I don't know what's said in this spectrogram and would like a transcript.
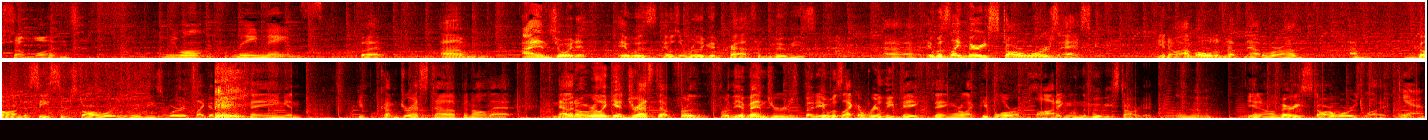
someone's, We won't name names. but um, I enjoyed it. It was it was a really good crowd for the movies. Uh, it was like very Star Wars esque. You know, I'm old enough now to where I've I've gone to see some Star Wars movies where it's like a big thing and people come dressed up and all that. Now they don't really get dressed up for for the Avengers, but it was like a really big thing where like people were applauding when the movie started. Mm-hmm. You know, very Star Wars like. Yeah.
